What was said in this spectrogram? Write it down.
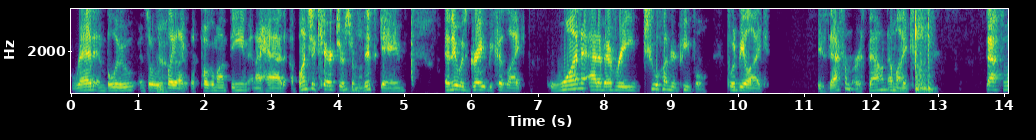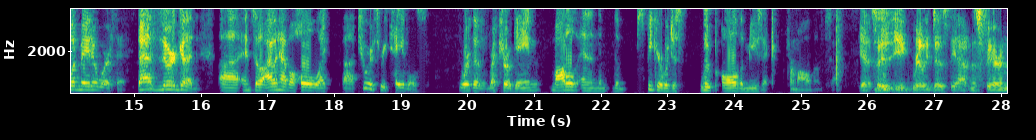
red and blue, and so it would Yeah. play like the Pokemon theme. And I had a bunch of characters from this game, and it was great because like one out of every 200 people would be like, "Is that from Earthbound?" I'm like, "That's what made it worth it. That's super good." Uh, and so I would have a whole like uh, two or three tables worth of retro game models, and then the, the speaker would just loop all the music from all of them. So Yeah, so it really does the atmosphere, and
